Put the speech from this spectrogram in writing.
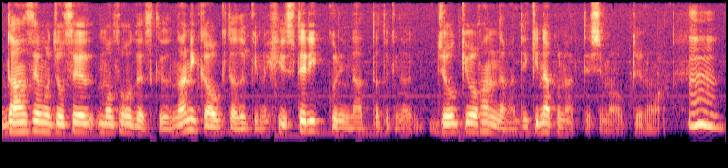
男性も女性もそうですけど何か起きた時のヒステリックになった時の状況判断ができなくなってしまうというのはうん。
